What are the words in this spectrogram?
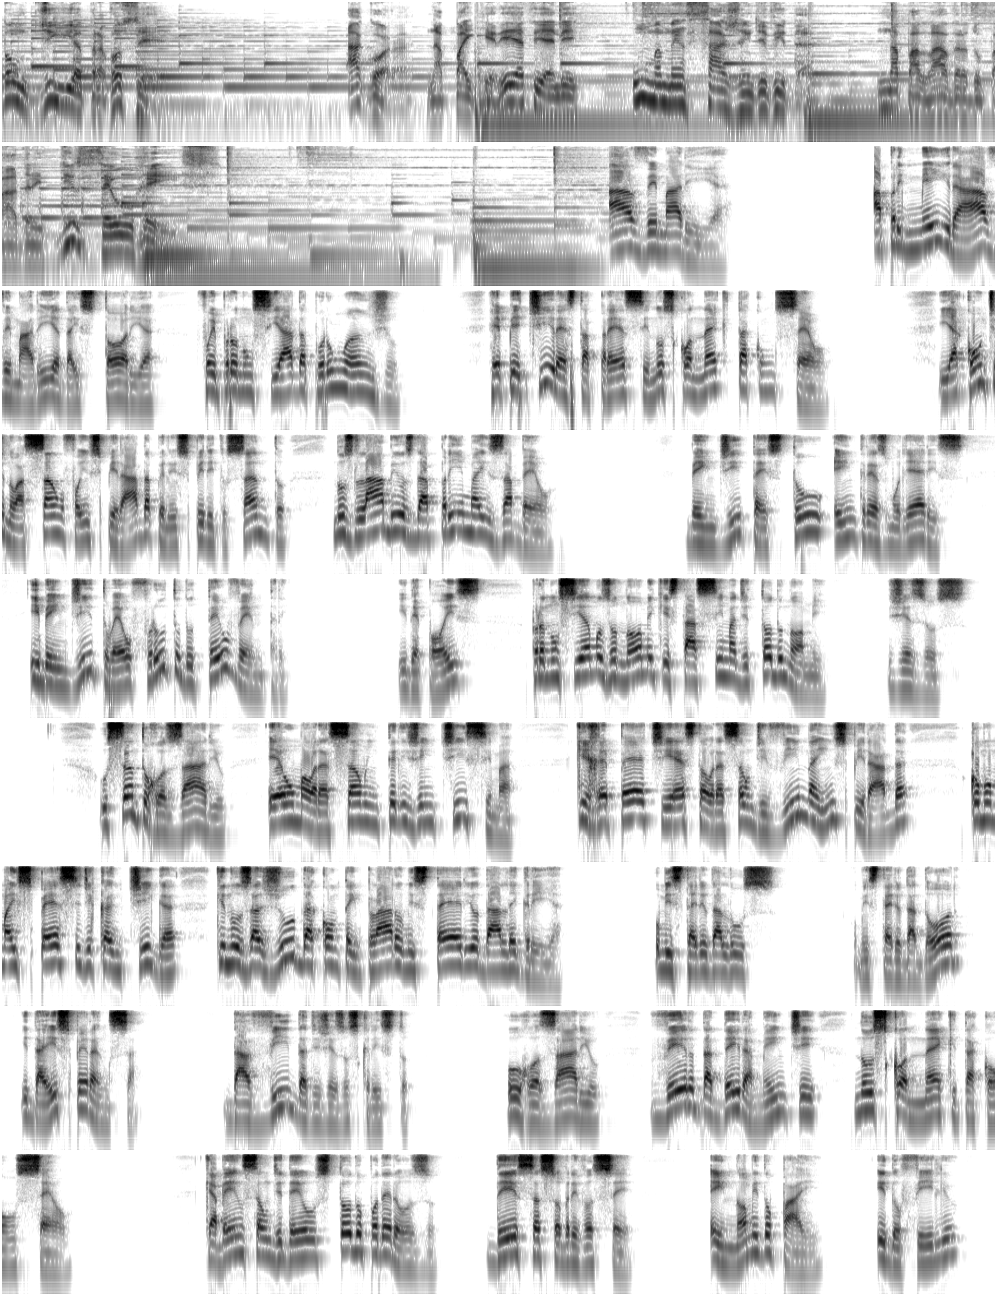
bom dia para você. Agora, na Pai Querer FM, uma mensagem de vida. Na palavra do Padre de seu Reis. Ave Maria. A primeira Ave Maria da história foi pronunciada por um anjo. Repetir esta prece nos conecta com o céu e a continuação foi inspirada pelo Espírito Santo nos lábios da prima Isabel. Bendita és tu entre as mulheres, e bendito é o fruto do teu ventre. E depois pronunciamos o nome que está acima de todo nome, Jesus. O Santo Rosário é uma oração inteligentíssima que repete esta oração divina e inspirada como uma espécie de cantiga que nos ajuda a contemplar o mistério da alegria, o mistério da luz, o mistério da dor e da esperança, da vida de Jesus Cristo. O Rosário verdadeiramente nos conecta com o céu. Que a bênção de Deus Todo-Poderoso desça sobre você, em nome do Pai e do Filho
